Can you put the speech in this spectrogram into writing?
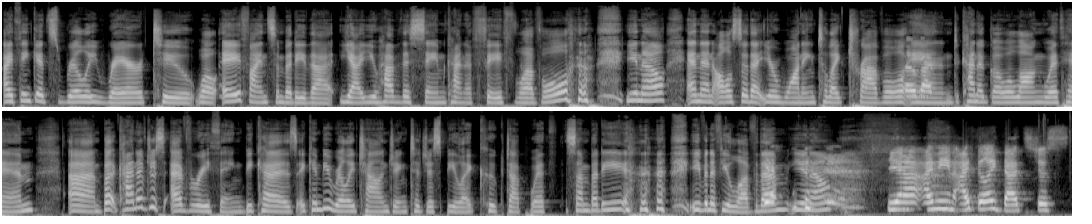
i think it's really rare to well a find somebody that yeah you have the same kind of faith level you know and then also that you're wanting to like travel okay. and kind of go along with him um but kind of just everything because it can be really challenging to just be like cooped up with somebody even if you love them you know yeah i mean i feel like that's just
